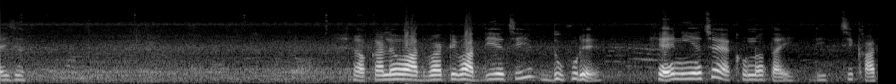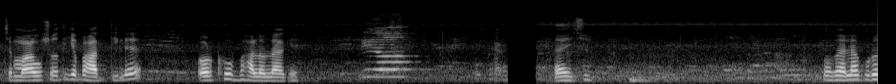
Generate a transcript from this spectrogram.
এই যে। সকালেও আধ বাটি ভাত দিয়েছি দুপুরে খেয়ে নিয়েছে এখনও তাই দিচ্ছি খাচ্ছে। মাংস দিয়ে ভাত দিলে ওর খুব ভালো লাগে। এই যে। ও বেলা পুরো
